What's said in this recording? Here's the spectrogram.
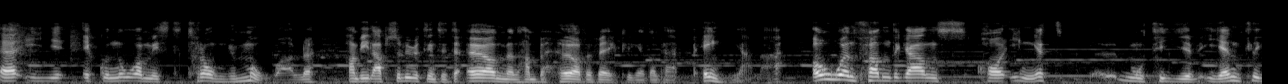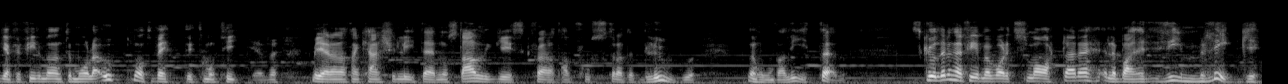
Är i ekonomiskt trångmål. Han vill absolut inte till ön men han behöver verkligen de här pengarna. Owen Thunderguns har inget eh, motiv egentligen för filmen har inte målat upp något vettigt motiv. Mer än att han kanske lite är nostalgisk för att han fostrade Blue när hon var liten. Skulle den här filmen varit smartare eller bara rimlig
